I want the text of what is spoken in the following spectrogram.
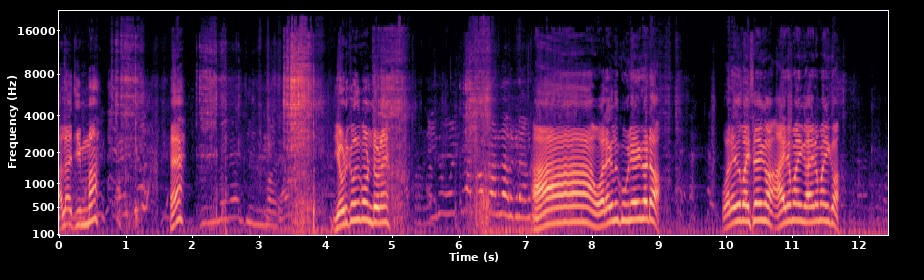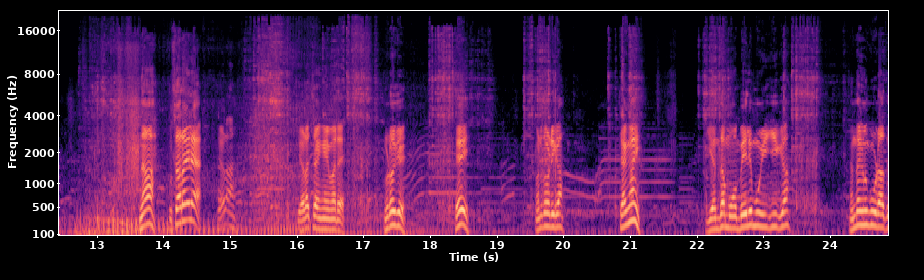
അല്ല ജിമ്മ? ഏ? എവിടേക്ക് ഇത് കൊണ്ടുപോണേ? ആ ഓലകളിൽ കൂലി ആയിക്കോട്ടോ ഓലകൾ പൈസ ആയിക്കോ ആയിരം വാങ്ങിക്കോ ആയിരം വാങ്ങിക്കോ. എന്നാ ഉസാറായില്ലേ? എടാ എടാ ചങ്ങായിമാരെ. ഇങ്ങോട്ടോക്ക് ഏയ് ഒന്ന് തോടിക്ക ചങ്ങായി എന്താ മൊബൈൽ മുഴുകിക്ക? എന്തെങ്കിലും കൂടാത്ത?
